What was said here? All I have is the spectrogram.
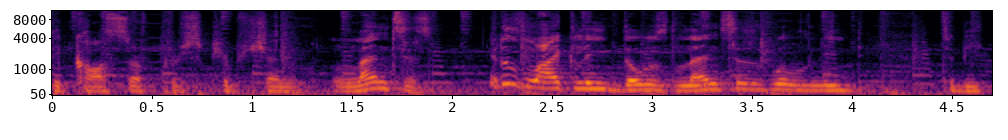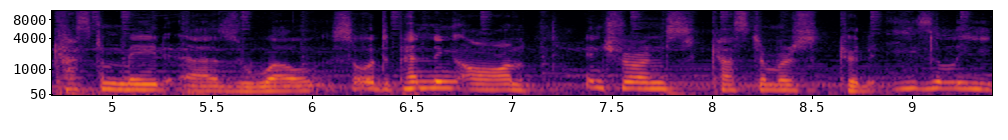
the cost of prescription lenses. It is likely those lenses will need to be custom made as well. So, depending on insurance, customers could easily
